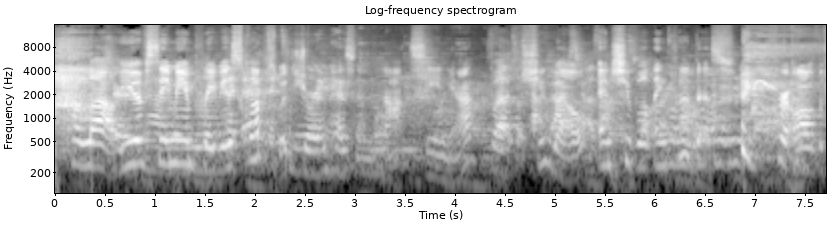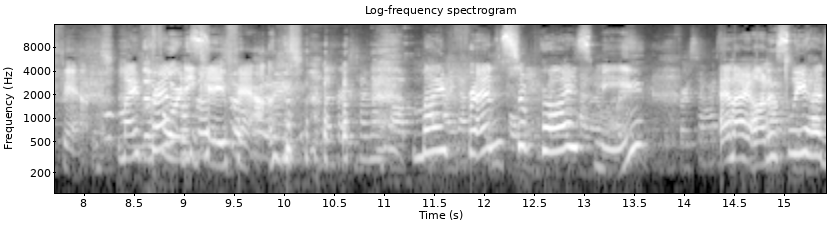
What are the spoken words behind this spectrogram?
Hello. You have seen me in previous clips, which Jordan has not seen yet, but she will, and she will include this for all the fans. My the 40k fans. My friend surprised me, and I honestly had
